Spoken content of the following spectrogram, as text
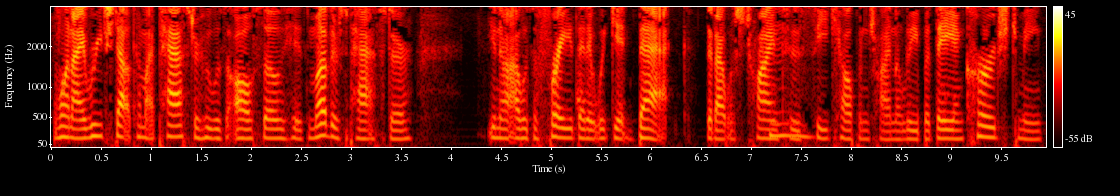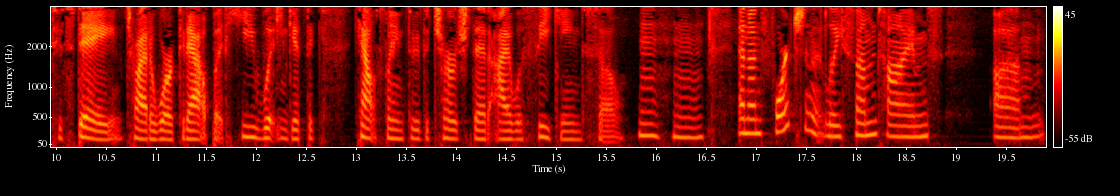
when I reached out to my pastor, who was also his mother's pastor, you know, I was afraid that it would get back. That I was trying mm. to seek help and trying to leave, but they encouraged me to stay and try to work it out. But he wouldn't get the counseling through the church that I was seeking. So, mm-hmm. and unfortunately, sometimes um,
